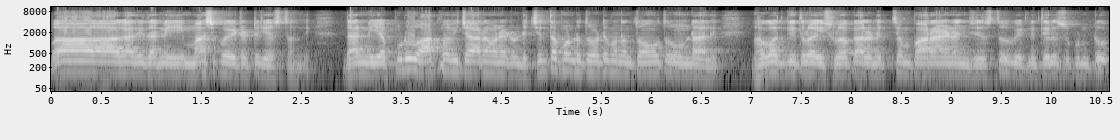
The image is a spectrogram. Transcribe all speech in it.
బాగా అది దాన్ని మాసిపోయేటట్టు చేస్తుంది. దాన్ని ఎప్పుడూ ఆత్మవిచారం అనేటువంటి చింతపండుతోటి మనం తోముతూ ఉండాలి. భగవద్గీతలో ఈ శ్లోకాలు నిత్యం పారాయణం చేస్తూ వీటిని తెలుసుకుంటూ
